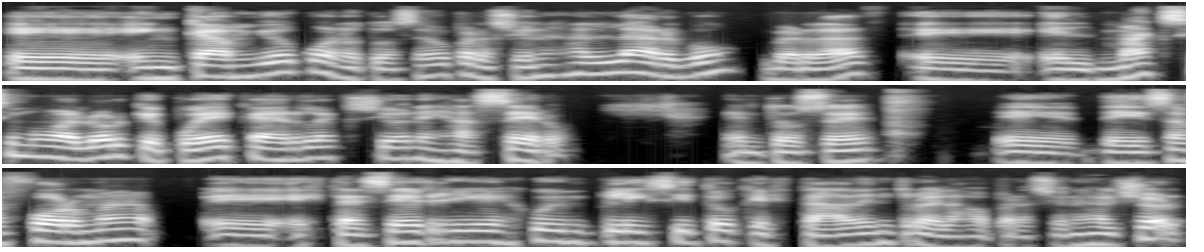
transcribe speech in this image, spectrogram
Eh, en cambio, cuando tú haces operaciones al largo, ¿verdad? Eh, el máximo valor que puede caer la acción es a cero. Entonces, de esa forma está ese riesgo implícito que está dentro de las operaciones al short.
